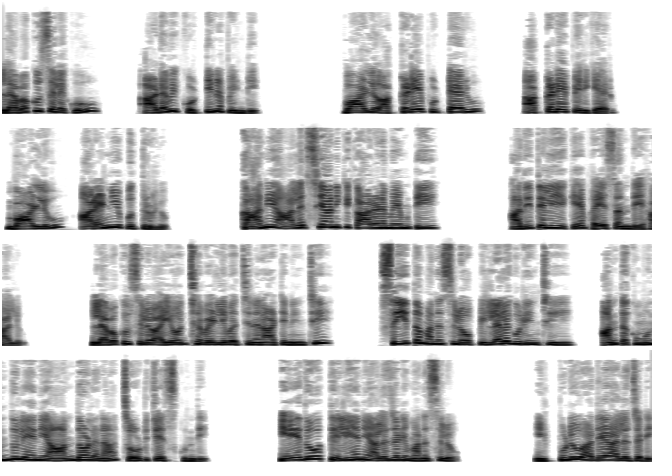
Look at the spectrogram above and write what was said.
లవకుశలకు అడవి కొట్టిన పిండి. వాళ్ళు అక్కడే పుట్టారు అక్కడే పెరిగారు. వాళ్ళు అరణ్యపుత్రులు. కాని ఆలస్యానికి కారణమేమిటి? అది తెలియకే భయసందేహాలు. లవకుశులు అయోధ్య వెళ్ళి వచ్చిన నాటినుంచి సీత మనసులో పిల్లల గురించి అంతకు ముందు లేని ఆందోళన చోటు చేసుకుంది. ఏదో తెలియని అలజడి మనసులో. ఇప్పుడు అదే అలజడి.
